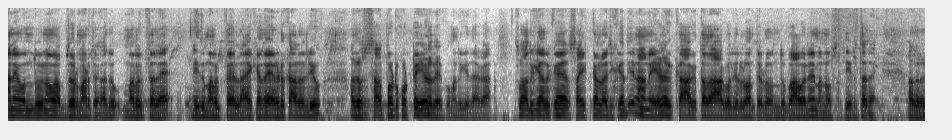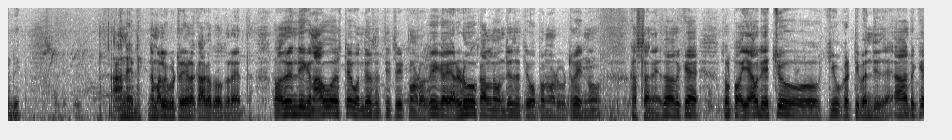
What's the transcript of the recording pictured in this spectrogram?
ಆನೆ ಒಂದು ನಾವು ಅಬ್ಸರ್ವ್ ಮಾಡ್ತೇವೆ. ಅದು ಮಲಗ್ತದೆ. ಇದು ಮಲಗ್ತಾ ಇಲ್ಲ. ಯಾಕೆಂದರೆ ಎರಡು ಕಾಲಲ್ಲಿಯೂ ಅದು ಸಪೋರ್ಟ್ ಕೊಟ್ಟು ಹೇಳಬೇಕು ಮಲಗಿದಾಗ. ಸೊ ಅದಕ್ಕೆ ಅದಕ್ಕೆ ಸೈಕಲಾಜಿಕಲಿ ನಾನು ಹೇಳೋಕ್ಕೆ ಆಗ್ತದ ಆಗೋದಿಲ್ಲ ಅಂತ ಹೇಳೋ ಒಂದು ಭಾವನೆ, ಮನೋಸ್ಥಿತಿ ಇರ್ತದೆ ಅದರಲ್ಲಿ. ಆನೆಯಲ್ಲಿ. ನಮ್ಮಲ್ಲಿ ಬಿಟ್ಟರೆ ಹೇಳೋಕ್ಕಾಗೋದು ಹೋದರೆ ಅಂತ. ಸೊ ಅದರಿಂದ ಈಗ ನಾವು ಅಷ್ಟೇ ಒಂದೇ ಸತಿ ಟ್ರೀಟ್ ಮಾಡುವಾಗ ಈಗ ಎರಡೂ ಕಾಲನ್ನ ಒಂದೇ ಸತಿ ಓಪನ್ ಮಾಡಿಬಿಟ್ರೆ ಇನ್ನೂ ಕಷ್ಟನೇ. ಸೊ ಅದಕ್ಕೆ ಸ್ವಲ್ಪ ಯಾವುದು ಹೆಚ್ಚು ಕ್ಯೂ ಕಟ್ಟಿ ಬಂದಿದೆ, ಅದಕ್ಕೆ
